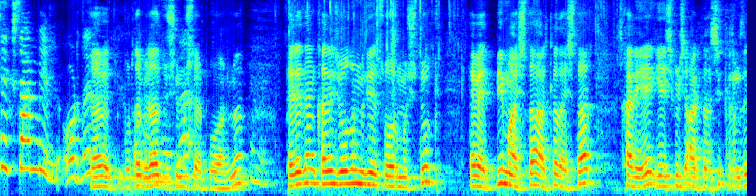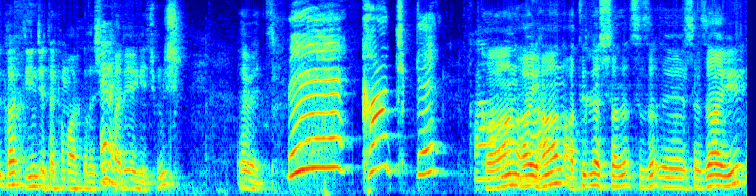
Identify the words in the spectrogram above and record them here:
81. Orada Evet burada biraz Orada- düşürmüşler puanını. Pele'den kaleci olur mu diye sormuştuk. Evet bir maçta arkadaşlar kaleye geçmiş arkadaşı kırmızı kart deyince takım arkadaşı Evet. kaleye geçmiş. Evet. Ve Kaan çıktı. Kaan, Ayhan, Atilla e, Sezai,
